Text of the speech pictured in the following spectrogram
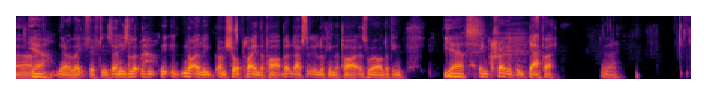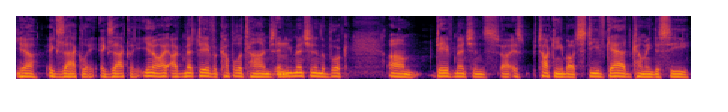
Uh, Yeah. you know, late fifties, and he's looking not only I'm sure playing the part, but absolutely looking the part as well, looking yes. incredibly dapper. You know, Yeah, exactly, exactly. You know, I, I've met Dave a couple of times, and Mm. you mentioned in the book, um, Dave mentions uh, is talking about Steve Gadd coming to see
